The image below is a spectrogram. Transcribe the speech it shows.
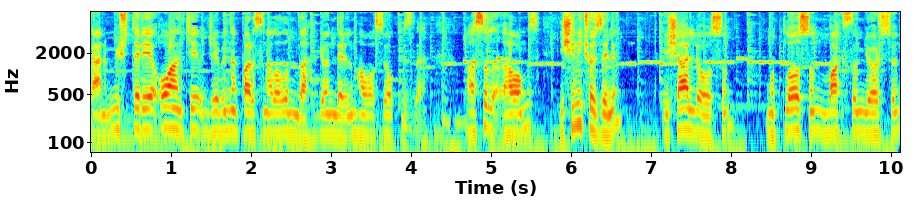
Yani müşteriye o anki cebinden parasını alalım da gönderelim havası yok bizde. Asıl havamız işini çözelim, işi halli olsun, mutlu olsun, baksın, görsün.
